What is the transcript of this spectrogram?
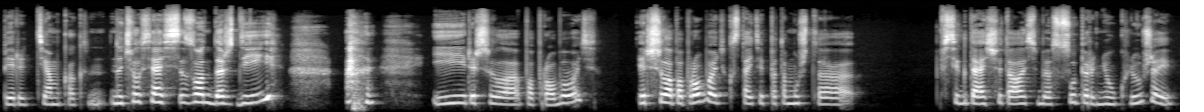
перед тем, как начался сезон дождей, и решила попробовать. И решила попробовать, кстати, потому что всегда считала себя супер неуклюжей,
